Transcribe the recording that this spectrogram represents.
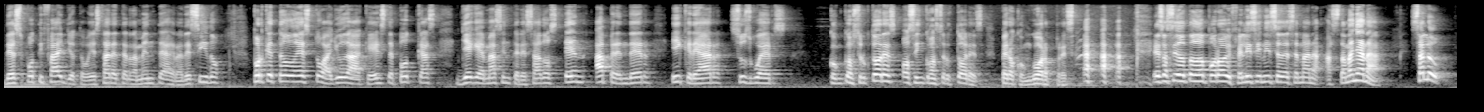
de Spotify, yo te voy a estar eternamente agradecido porque todo esto ayuda a que este podcast llegue a más interesados en aprender y crear sus webs con constructores o sin constructores, pero con WordPress. Eso ha sido todo por hoy. Feliz inicio de semana. Hasta mañana. Salud.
